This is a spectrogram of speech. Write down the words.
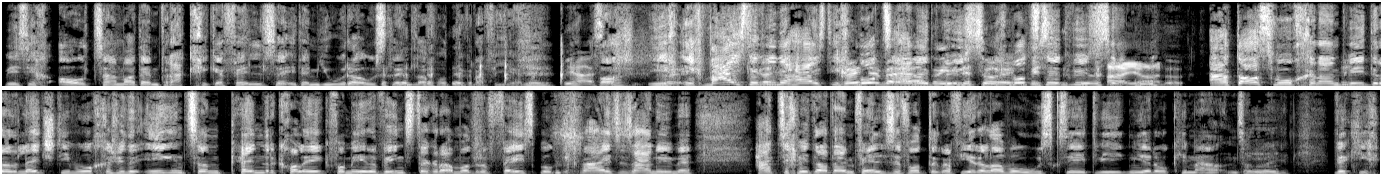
Wie sich all zusammen an dem dreckigen Felsen in dem Jura-Ausländer fotografieren. Wie heisst das? Ich, ich weiss nicht, wie er heisst. Ich Grünewald will's auch nicht wissen. so Ich will's etwas. nicht wissen. Ah, ja. Auch das Wochenende wieder oder letzte Woche ist wieder irgend so Penner-Kollege von mir auf Instagram oder auf Facebook, ich weiss es auch nicht mehr, hat sich wieder an dem Felsen fotografieren lassen, der aussieht wie irgendwie Rocky Mountains. Oder Mhm. Wirklich,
